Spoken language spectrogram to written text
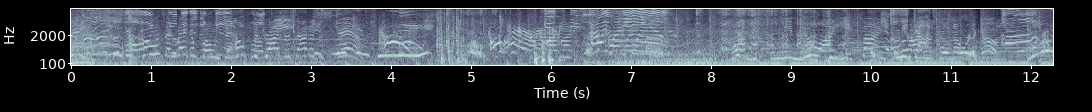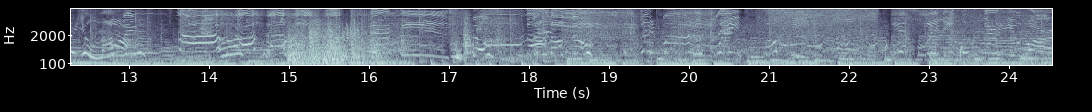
Hey, use your cones and megaphones to help the drivers out of this jam. We need new lines and signs so drivers will know where to go. Why are you laughing? No, no, no, no! Stay back! Wait! Puppy! It's Minnie! There you are!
